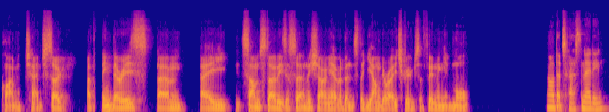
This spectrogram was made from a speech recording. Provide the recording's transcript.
climate change. So I think there is um, a some studies are certainly showing evidence that younger age groups are feeling it more. Oh, that's fascinating.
